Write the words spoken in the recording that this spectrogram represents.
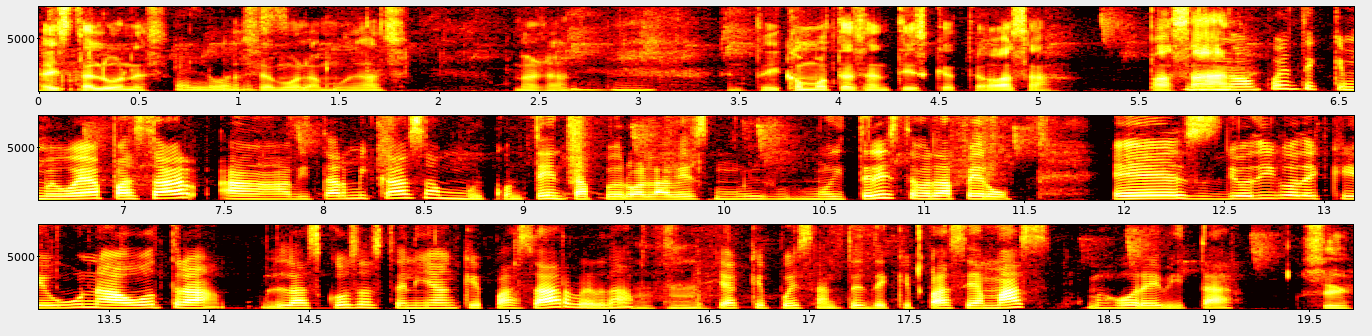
Este lunes, El lunes, hacemos sí. la mudanza, ¿verdad? ¿Y cómo te sentís que te vas a pasar? No, pues de que me voy a pasar a habitar mi casa muy contenta, pero a la vez muy, muy triste, ¿verdad? Pero es, yo digo de que una a otra las cosas tenían que pasar, ¿verdad? Ya que pues antes de que pase a más, mejor evitar. Sí.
